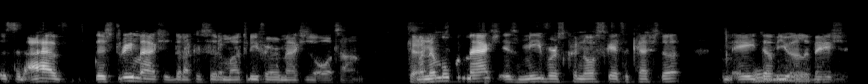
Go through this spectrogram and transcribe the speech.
listen, I have there's three matches that I consider my three favorite matches of all time. Okay. My number one match is me versus Konosuke Takeshita from AEW Ooh. Elevation.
